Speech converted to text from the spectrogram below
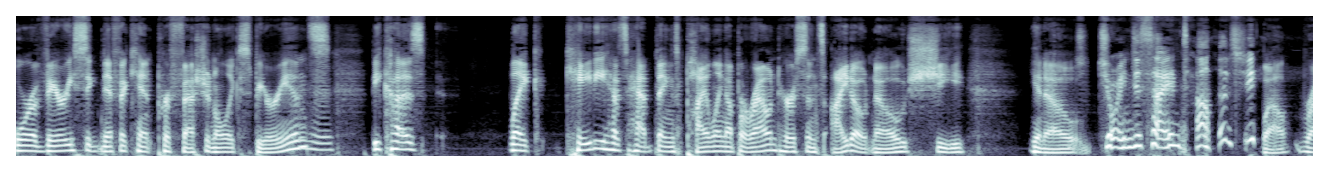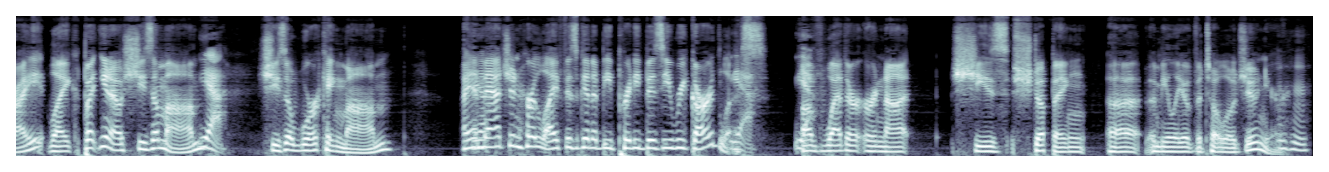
or a very significant professional experience because, like, Katie has had things piling up around her since I don't know. She, you know, Joined to Scientology. well, right? Like, but, you know, she's a mom Yeah. she's a working mom I Yep. imagine her life is going to be pretty busy regardless Yeah. Yeah. of whether or not she's stooping uh, Emilio Vitolo junior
